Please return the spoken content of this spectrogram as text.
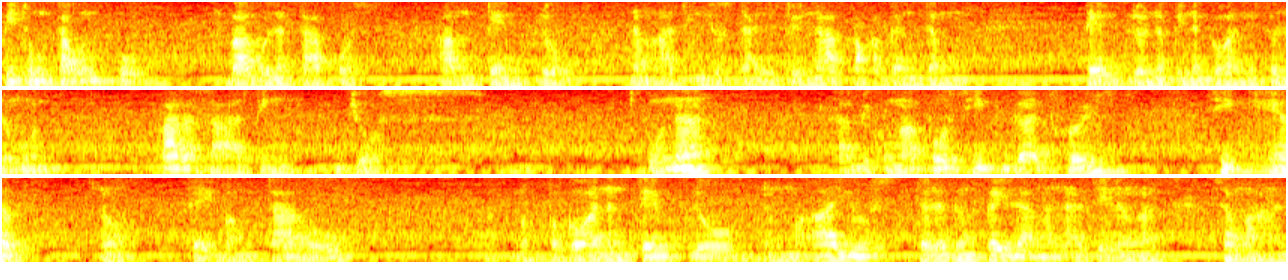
pitong taon po bago natapos ang templo ng ating Diyos dahil ito'y napakagandang templo na pinagawa ni Solomon para sa ating Diyos. Una, sabi ko nga po, seek God first, seek help no? sa ibang tao, magpagawa ng templo ng maayos, talagang kailangan natin ng ah, samahan,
